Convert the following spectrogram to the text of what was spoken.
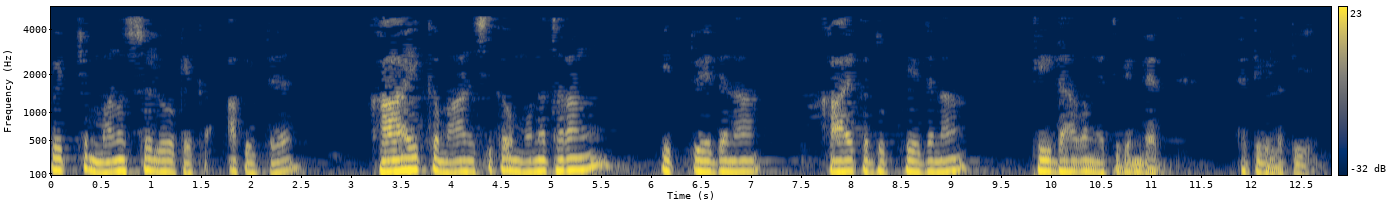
වෙච්ච මනුස්ස ලෝකෙක අපිට කායික මානසික මොනතරම් ඉත් වේදනා කායික දුක් වේදනා පීඩාවන් ඇති වෙන්නේ ඇති වෙලා තියෙන්නේ.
